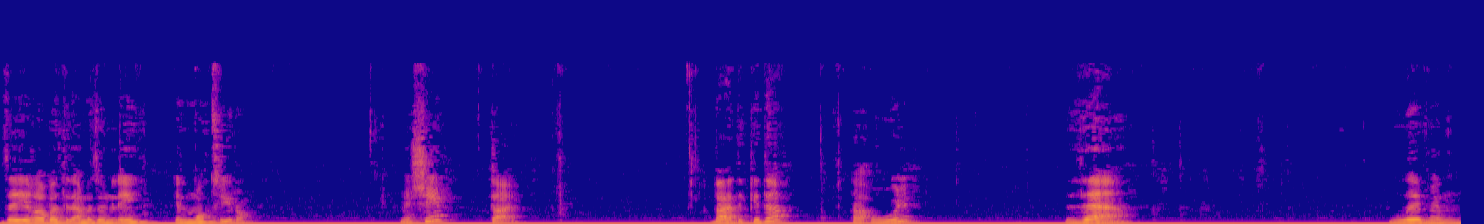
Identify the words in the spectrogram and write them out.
زي غابات الأمازون الإيه؟ المطيرة. ماشي؟ طيب. بعد كده أقول the living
